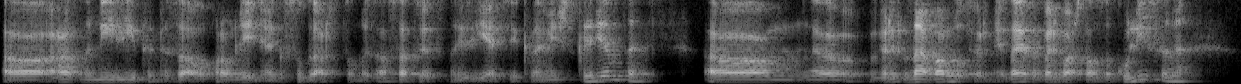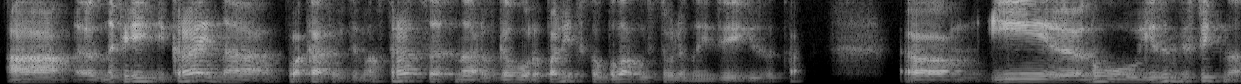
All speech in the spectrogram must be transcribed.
разными элитами за управление государством и за, соответственно, изъятие экономической ренты. Эм, э, наоборот, вернее, да, эта борьба шла за кулисами, а э, на передний край, на плакатах, демонстрациях, на разговоры политиков была выставлена идея языка. И ну, язык действительно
